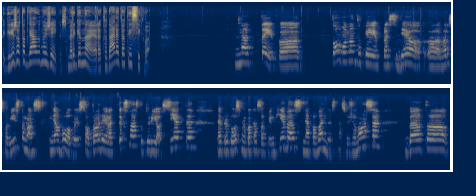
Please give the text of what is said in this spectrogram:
grįžot atgal į mažiekius, mergina ir atidarėte taisyklą. Na taip, tuo momentu, kai prasidėjo verslo vystimas, nebuvo baisu. Atrodė, yra tikslas, tu turi jo siekti, nepriklausomai kokias aplinkybės, nepabandys, nesužinosi. Bet uh,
